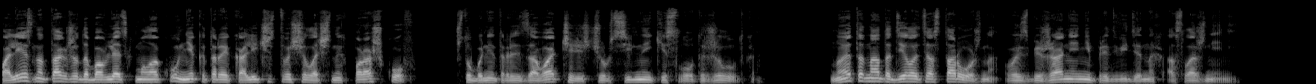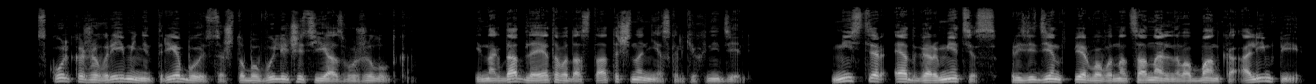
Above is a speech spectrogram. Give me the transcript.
Полезно также добавлять к молоку некоторое количество щелочных порошков, чтобы нейтрализовать чересчур сильные кислоты желудка. Но это надо делать осторожно, во избежание непредвиденных осложнений. Сколько же времени требуется, чтобы вылечить язву желудка? Иногда для этого достаточно нескольких недель. Мистер Эдгар Метис, президент Первого национального банка Олимпии,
